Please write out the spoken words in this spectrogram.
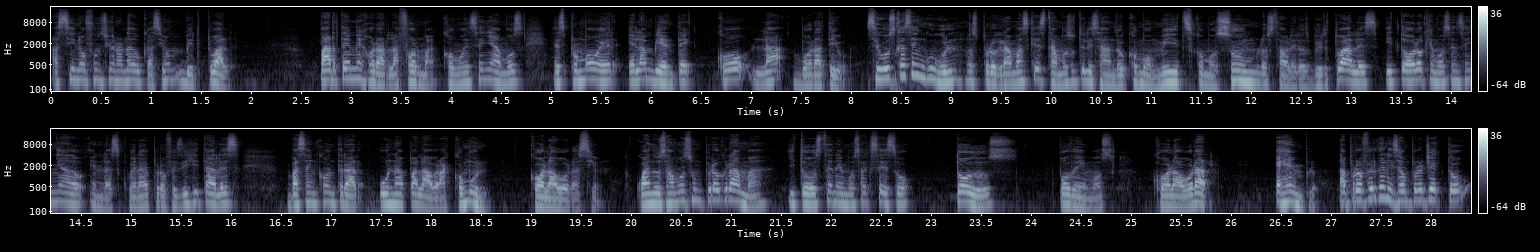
Así no funciona la educación virtual. Parte de mejorar la forma como enseñamos es promover el ambiente colaborativo. Si buscas en Google los programas que estamos utilizando como Meets, como Zoom, los tableros virtuales y todo lo que hemos enseñado en la Escuela de Profes Digitales, vas a encontrar una palabra común, colaboración. Cuando usamos un programa y todos tenemos acceso, todos podemos colaborar. Ejemplo, la profe organiza un proyecto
